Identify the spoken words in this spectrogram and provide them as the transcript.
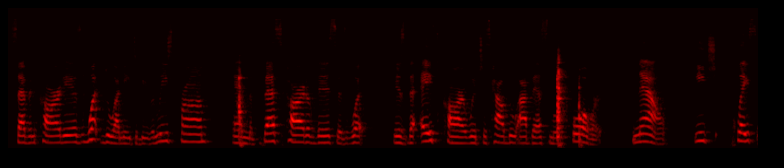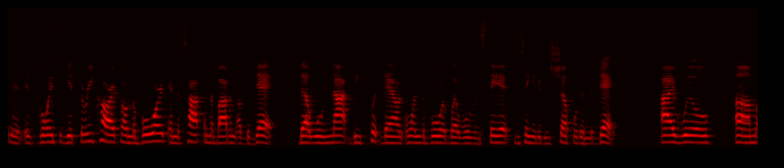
Seventh card is what do I need to be released from. And the best part of this is what is the eighth card, which is how do I best move forward. Now, each placement is going to get three cards on the board and the top and the bottom of the deck that will not be put down on the board, but will instead continue to be shuffled in the deck. I will um,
